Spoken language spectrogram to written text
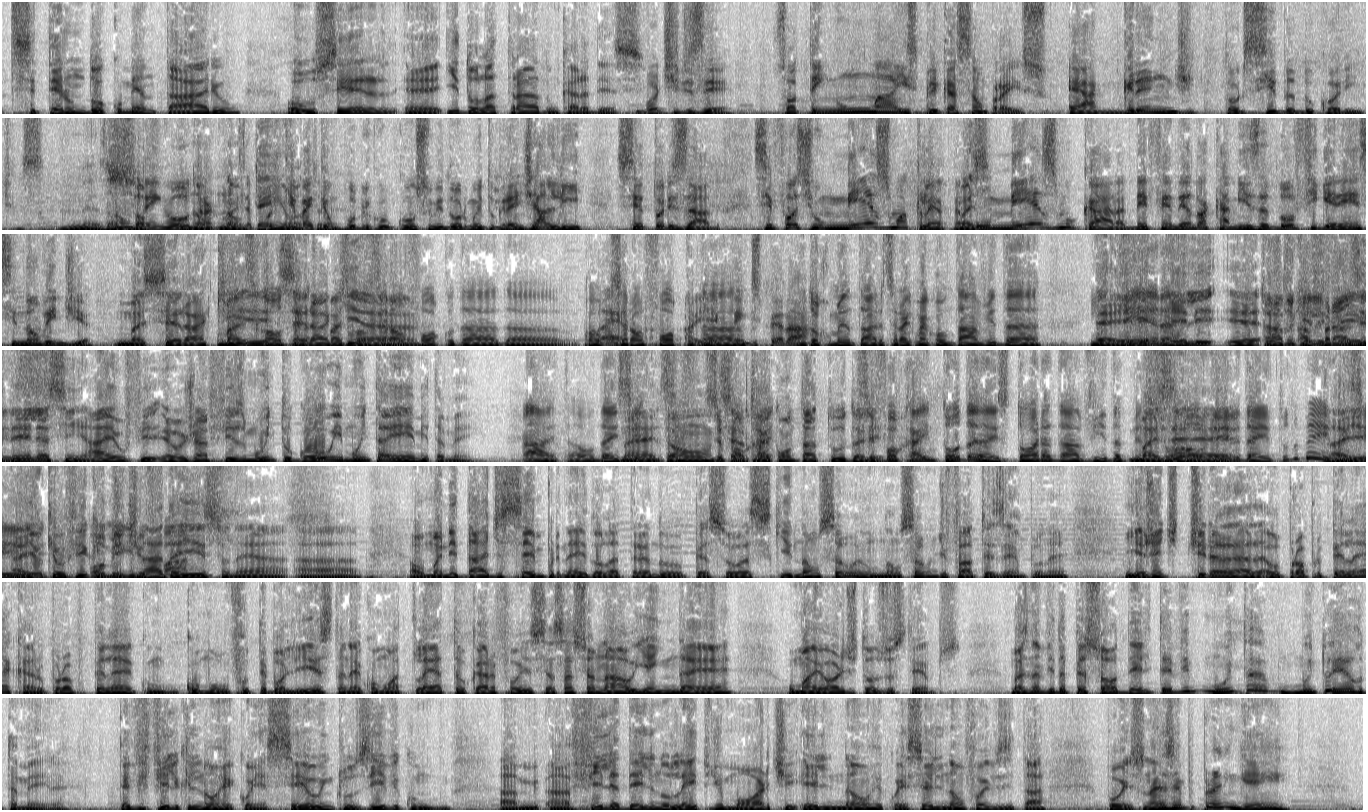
se ter um documentário ou ser é, idolatrado um cara desse? Vou te dizer, só tem uma explicação para isso. É a grande torcida do Corinthians. Exato. Não Só tem outra não, coisa, não tem porque outra. vai ter um público consumidor muito grande ali, setorizado. Se fosse o mesmo atleta, Mas... o mesmo cara defendendo a camisa do Figueirense, não vendia. Mas será que mas qual será, mas que qual a... será o foco da, da qual é, será o foco é da, do documentário? Será que vai contar a vida inteira? É, ele, ele é, a, a ele frase fez. dele é assim: "Ah, eu, fi, eu já fiz muito gol e muita M também". Ah, então daí né? se, então se, se focar, vai contar tudo ali. Se focar em toda a história da vida pessoal é, dele, daí tudo bem. Aí, aí o que eu fico indignado é fatos... é isso, né? A, a, humanidade sempre, né, idolatrando pessoas que não são, não são de fato exemplo, né? E a gente tira o próprio Pelé, cara, o próprio Pelé como, como futebolista, né, como atleta, o cara foi sensacional e ainda é o maior de todos os tempos. Mas na vida pessoal dele teve muita, muito erro também, né? Teve filho que ele não reconheceu, inclusive com a, a, filha dele no leito de morte, ele não reconheceu, ele não foi visitar. Pô, isso não é exemplo para ninguém.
